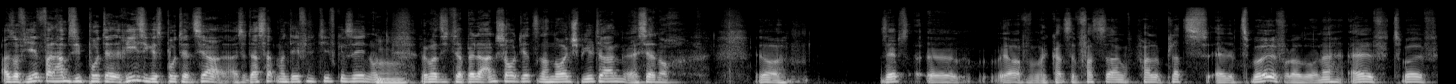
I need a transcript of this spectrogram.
also auf jeden Fall haben sie poten riesiges Potenzial, also das hat man definitiv gesehen. Und wenn man sich die Tabelle anschaut, jetzt nach neun Spieltagen, ist ja noch, ja, selbst, äh, ja, kannst du fast sagen, Platz äh, 12 oder so, ne? 11, 12.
